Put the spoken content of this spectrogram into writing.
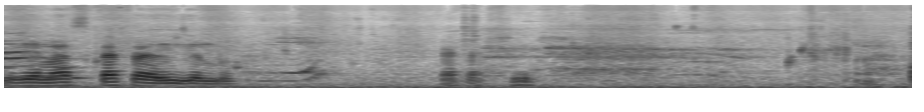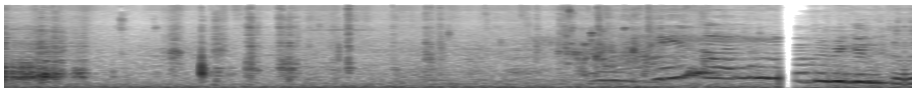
দুটো মাছ কাটা হয়ে গেল। কাটা শেষ। তুমি কিন্তু।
